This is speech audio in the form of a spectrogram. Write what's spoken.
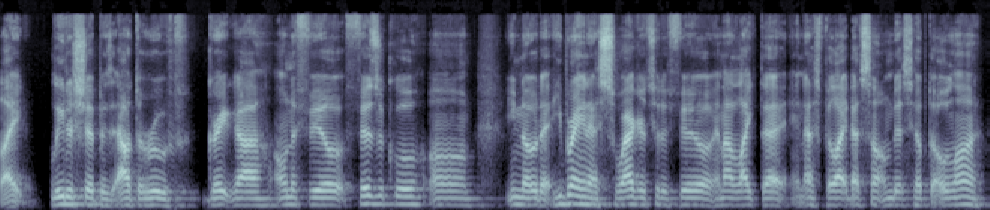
like leadership is out the roof. Great guy on the field, physical. Um, you know that he bring that swagger to the field, and I like that. And I feel like that's something that's helped the O line.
